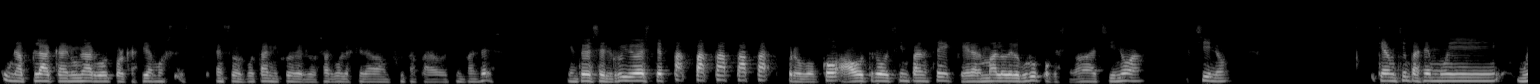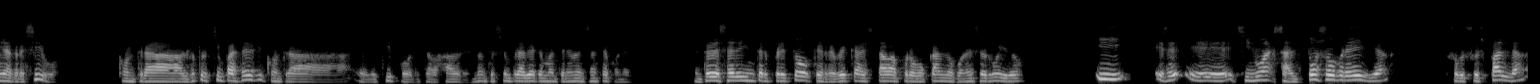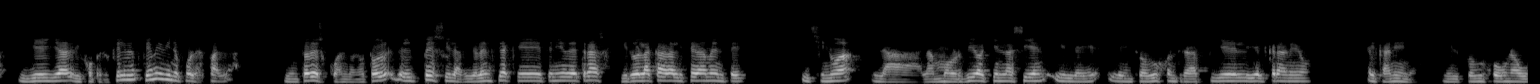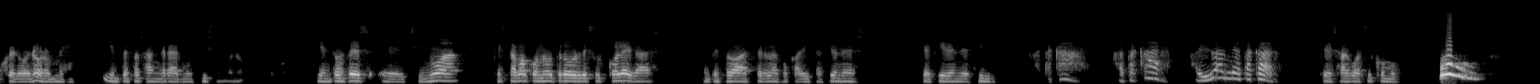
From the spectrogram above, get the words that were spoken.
una placa en un árbol porque hacíamos censos botánicos de los árboles que daban fruta para los chimpancés. Y entonces el ruido este pa, pa, pa, pa, pa, provocó a otro chimpancé que era el malo del grupo, que se llamaba Chinoa, chino, que era un chimpancé muy, muy agresivo contra los otros chimpancés y contra el equipo de trabajadores. ¿no? Entonces siempre había que mantener una distancia con él. Entonces él interpretó que Rebeca estaba provocando con ese ruido y ese, eh, saltó sobre ella, sobre su espalda, y ella dijo, ¿pero qué, qué, me vino por la espalda? Y entonces cuando notó el peso y la violencia que tenía detrás, giró la cara ligeramente y Chinoa la, mordió aquí en la sien y le, introdujo entre la piel y el cráneo el canino y le produjo un agujero enorme y empezó a sangrar muchísimo. Y entonces eh, que estaba con otros de sus colegas, empezó a hacer las vocalizaciones que quieren decir atacar, atacar, ayudarme a atacar, que es algo así como ¡Uh!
